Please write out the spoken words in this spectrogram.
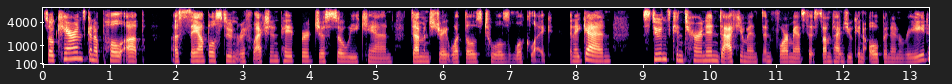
So Karen's going to pull up a sample student reflection paper just so we can demonstrate what those tools look like. And again, students can turn in documents in formats that sometimes you can open and read,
